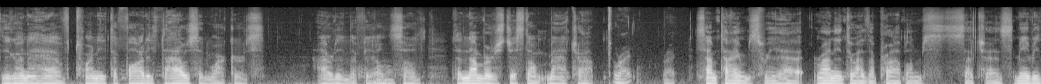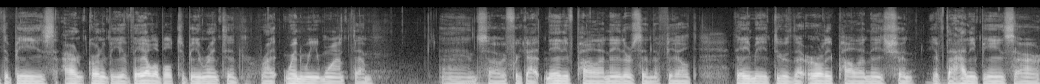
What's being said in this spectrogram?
you're going to have 20 to 40,000 workers out in the field. So the numbers just don't match up. Right. Sometimes we uh, run into other problems, such as maybe the bees aren't going to be available to be rented right when we want them. And so if we got native pollinators in the field, they may do the early pollination if the honeybees are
